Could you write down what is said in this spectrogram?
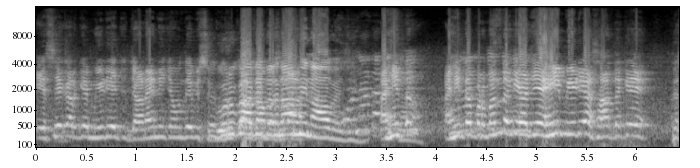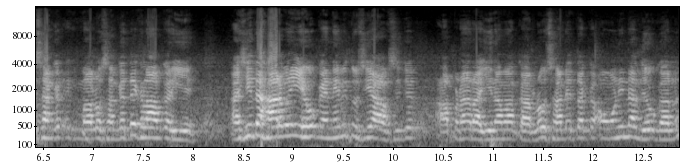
ਇਸੇ ਕਰਕੇ ਮੀਡੀਆ 'ਚ ਜਾਣਾ ਹੀ ਨਹੀਂ ਚਾਹੁੰਦੇ ਵੀ ਗੁਰੂ ਘਰ ਦੀ ਬਦਨਾਮੀ ਨਾ ਹੋਵੇ ਜੀ। ਅਸੀਂ ਤਾਂ ਅਸੀਂ ਤਾਂ ਪ੍ਰਬੰਧਕ ਆ ਜੇ ਅਸੀਂ ਮੀਡੀਆ ਸੱਦ ਕੇ ਤੇ ਸੰਗਤ ਮੰਨ ਲਓ ਸੰਗਤ ਦੇ ਖਿਲਾਫ ਕਰੀਏ। ਅਸੀਂ ਤਾਂ ਹਰ ਵਾਰੀ ਇਹੋ ਕਹਿੰਦੇ ਵੀ ਤੁਸੀਂ ਆਪਸ ਵਿੱਚ ਆਪਣਾ ਰਾਜੀਨਾਮਾ ਕਰ ਲਓ ਸਾਡੇ ਤੱਕ ਆਉਣ ਹੀ ਨਾ ਦਿਓ ਗੱਲ।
